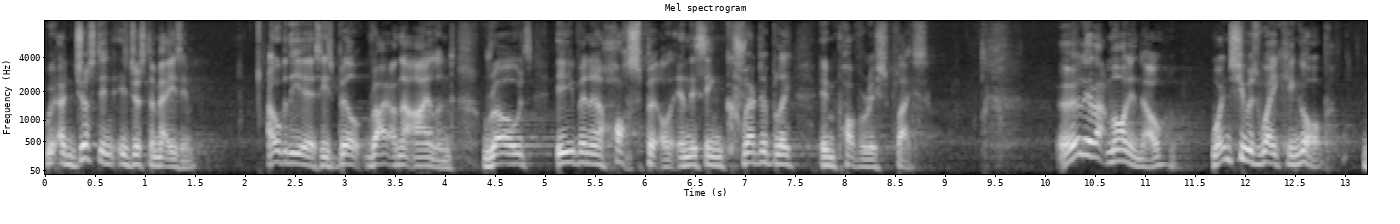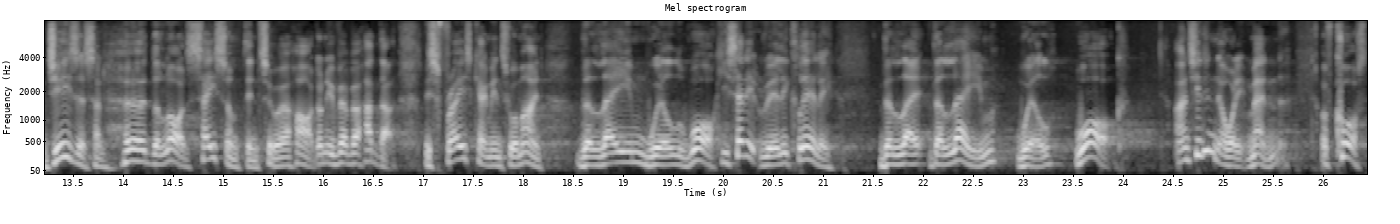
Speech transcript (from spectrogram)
and Justin is just amazing. Over the years, he's built right on that island roads, even a hospital in this incredibly impoverished place. Earlier that morning, though, when she was waking up, Jesus had heard the Lord say something to her heart. Don't you've ever had that. This phrase came into her mind the lame will walk. He said it really clearly the, la- the lame will walk. And she didn't know what it meant. Of course,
